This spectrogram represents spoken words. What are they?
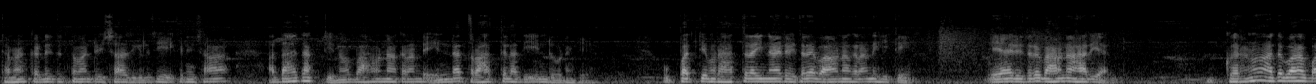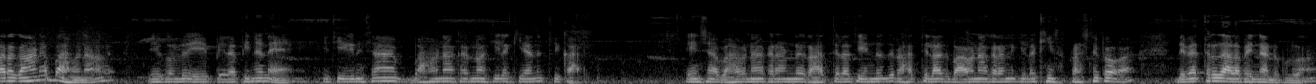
Taman කරන දේ Tamanට විශ්වාස කියලා තියෙයි. ඒක නිසා අදහසක් තියෙනවා භාවනා කරන්න එන්නත් රහත් වෙලා තියෙන්න ඕන කියලා. උප්පත්තියම රහත් වෙලා ඉන්න අයට විතරයි භාවනා කරන්න හිතෙන්නේ. ඒ අය විතර භාවනා හරියන්නේ. කරනවා අද බර ගානක් භාවනාව. මේගොල්ලෝ ඒ පෙරපින නැහැ. ඉතින් ඒක නිසා භාවනා කරනවා කියලා කියන්නේ විකාරය. ඒ නිසා භාවනා කරන්න rahat වෙලා තියෙනවද rahat වෙලාද භාවනා කරන්න කියලා කියන ප්‍රශ්නේ පවා දෙවැත්තට දාලා පෙන්නන්න පුළුවන්.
